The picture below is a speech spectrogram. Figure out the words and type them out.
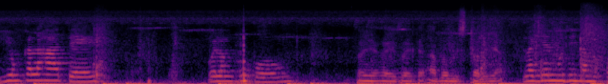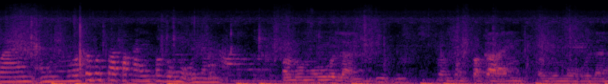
yung kalahati, walang bubong, Kaya kaya kaya abang istorya. lagyan mo din ng kwan. Ano, huwag ka magpapakain pag umuulan. Pag umuulan, huwag mong pagkain pag umuulan.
